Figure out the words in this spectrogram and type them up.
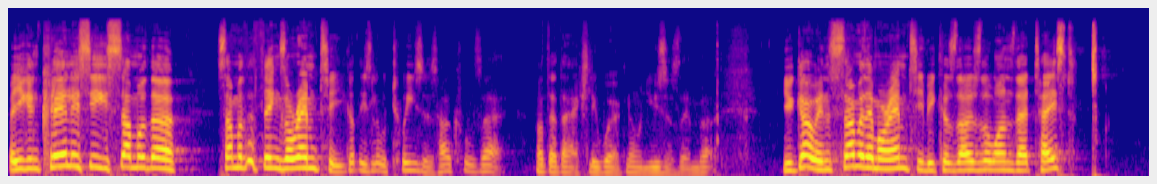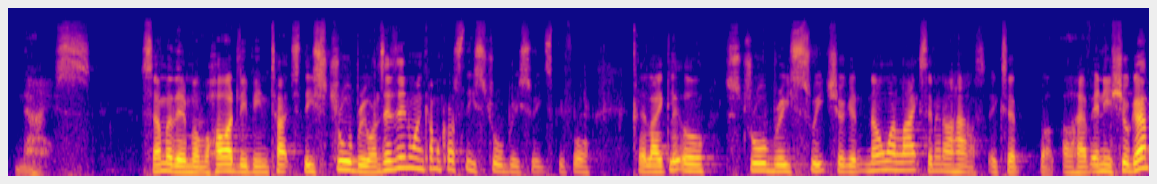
but you can clearly see some of the, some of the things are empty. You've got these little tweezers. How cool is that? Not that they actually work, no one uses them, but you go in, some of them are empty because those are the ones that taste Nice. Some of them have hardly been touched. These strawberry ones. Has anyone come across these strawberry sweets before? They're like little strawberry sweet sugar. No one likes them in our house except, well, I'll have any sugar.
